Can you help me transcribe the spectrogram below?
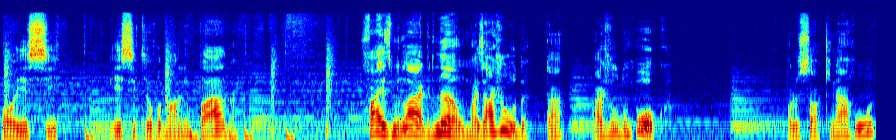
Ó, esse, esse aqui eu vou dar uma limpada. Faz milagre? Não, mas ajuda, tá? Ajuda um pouco. Olha só, aqui na rua.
